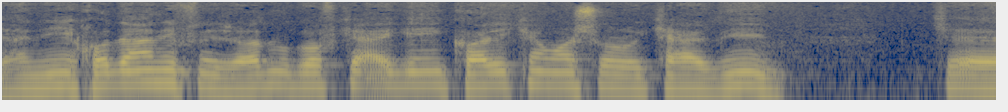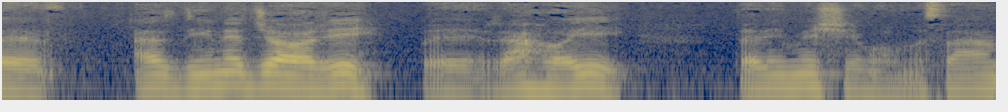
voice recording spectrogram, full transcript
یعنی خود حنیف نژاد می‌گفت که اگه این کاری که ما شروع کردیم که از دین جاری به رهایی داریم میشیم و مثلا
